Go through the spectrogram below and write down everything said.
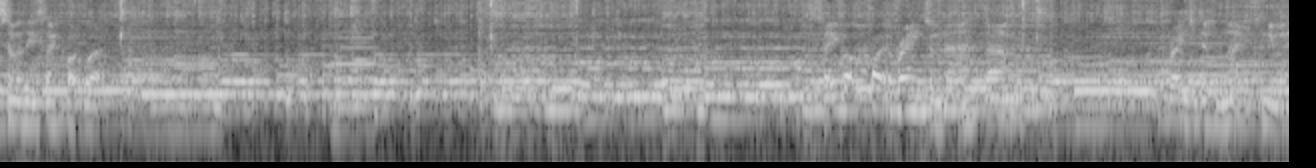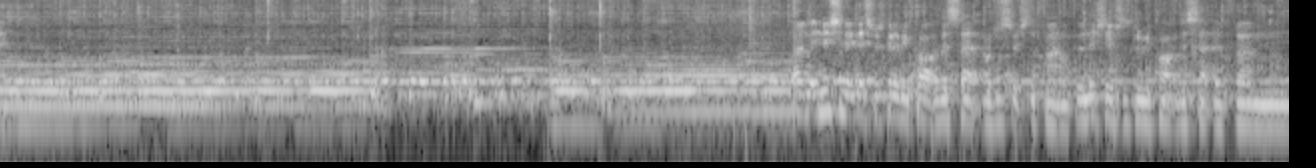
some of these don't quite work. Initially, this was going to be part of a set. I'll just switch the fan off. Initially, this was going to be part of a set of um,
